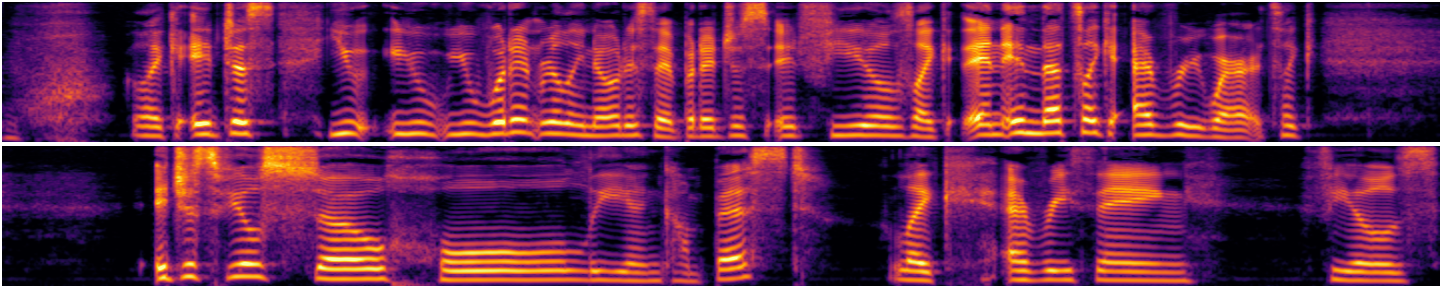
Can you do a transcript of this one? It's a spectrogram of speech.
like it just you you you wouldn't really notice it but it just it feels like and and that's like everywhere. It's like it just feels so wholly encompassed. Like everything feels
